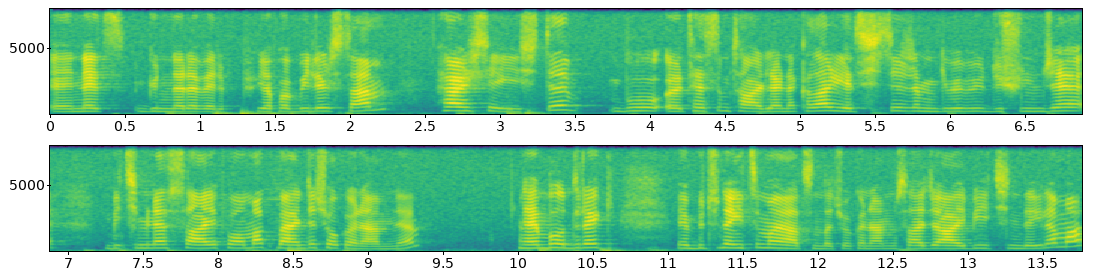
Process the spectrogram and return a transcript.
e, net günlere verip yapabilirsem her şeyi işte bu e, teslim tarihlerine kadar yetiştiririm gibi bir düşünce biçimine sahip olmak bence çok önemli. Yani bu direkt e, bütün eğitim hayatında çok önemli. Sadece IB için değil ama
